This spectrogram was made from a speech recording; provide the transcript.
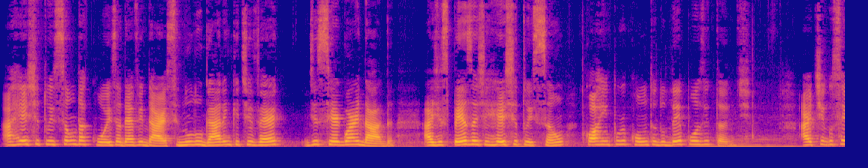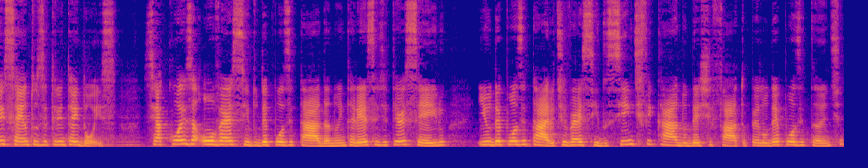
a restituição da coisa deve dar-se no lugar em que tiver de ser guardada. As despesas de restituição correm por conta do depositante. Artigo 632. Se a coisa houver sido depositada no interesse de terceiro, e o depositário tiver sido cientificado deste fato pelo depositante,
